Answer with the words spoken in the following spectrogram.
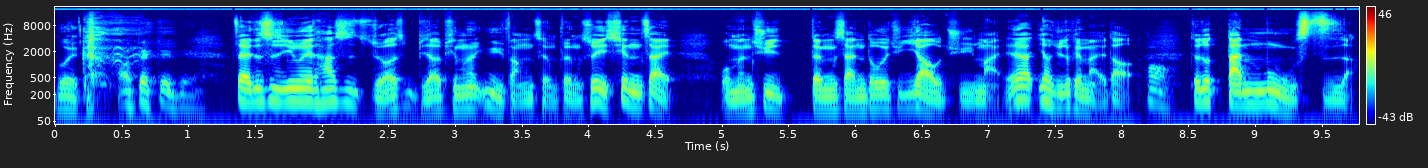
威而钢。哦，对对对。再就是因为它是主要是比较偏向预防成分，所以现在我们去登山都会去药局买，药药局都可以买得到，哦、叫做丹木斯啊，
